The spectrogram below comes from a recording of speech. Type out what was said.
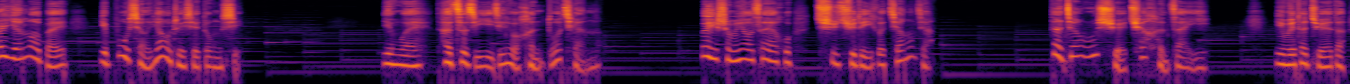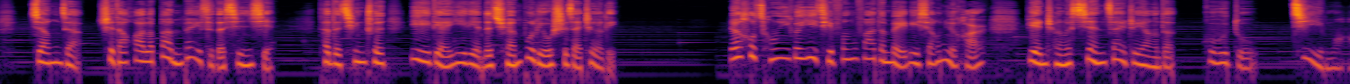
而阎洛北也不想要这些东西，因为他自己已经有很多钱了，为什么要在乎区区的一个江家？但江如雪却很在意。因为她觉得江家是他花了半辈子的心血，他的青春一点一点的全部流失在这里，然后从一个意气风发的美丽小女孩，变成了现在这样的孤独寂寞。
